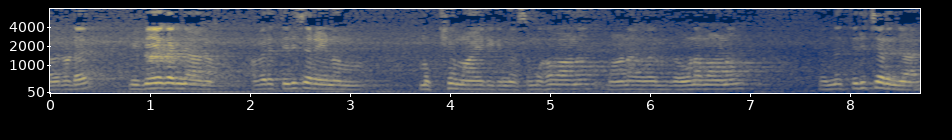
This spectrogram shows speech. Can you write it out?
അവരുടെ വിവേകജ്ഞാനം അവരെ തിരിച്ചറിയണം. മുഖ്യമായിരിക്കുന്ന സിംഹമാണ് മാണവൻ ഗൗണമാണ് എന്ന് തിരിച്ചറിഞ്ഞാൽ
